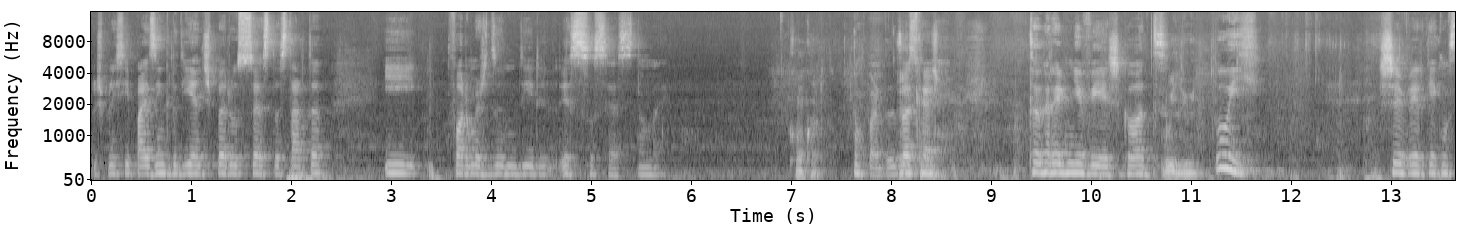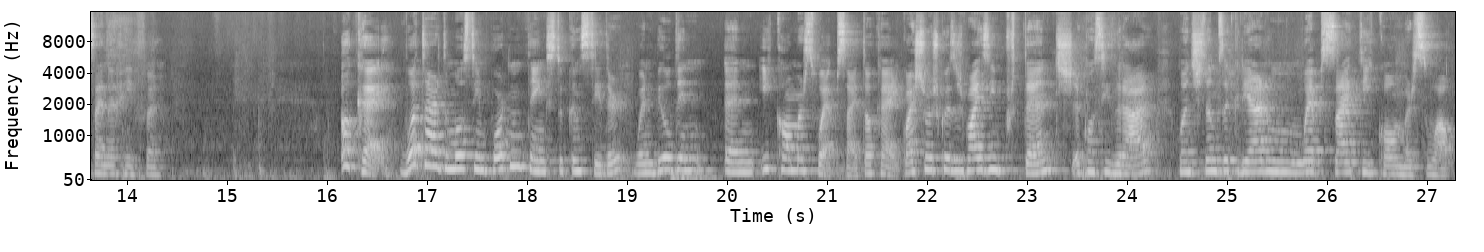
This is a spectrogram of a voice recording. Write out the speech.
os principais ingredientes para o sucesso da startup e formas de medir esse sucesso também. Concordo. Concordas? É ok. Então agora é a minha vez, God. Ui, ui. Ui! Deixa eu ver o que é que me sai na rifa. Ok, what are the most important things to consider when building an e-commerce website? Ok, quais são as coisas mais importantes a considerar quando estamos a criar um website e-commerce? Uau,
